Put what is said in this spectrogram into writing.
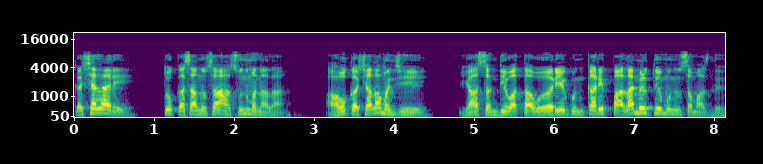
कशाला रे? तो कसानुसा हसून म्हणाला अहो कशाला म्हणजे? या संधिवातावर एक गुणकारी पाला मिळतोय म्हणून समजलं.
